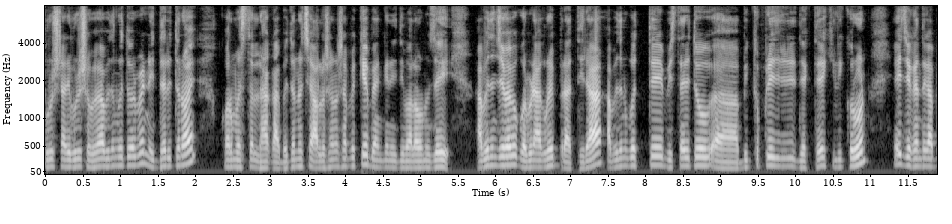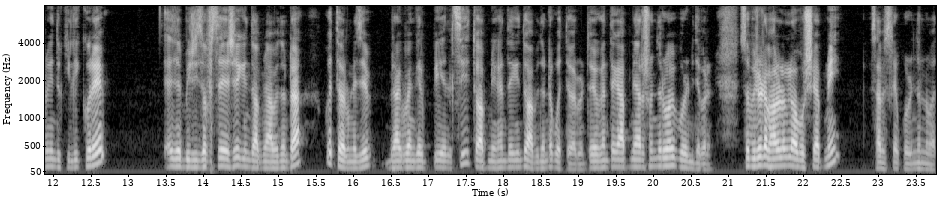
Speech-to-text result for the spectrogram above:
পুরুষ নারী পুরুষ সবাই আবেদন করতে পারবেন, নির্ধারিত নয়, কর্মস্থল ঢাকা। বেতন হচ্ছে আলোচনা সাপেক্ষে ব্যাংকের নীতিমালা অনুযায়ী। আবেদন যেভাবে করবেন, আগ্রহী প্রার্থীরা আবেদন করতে বিস্তারিত বিজ্ঞপ্তি দেখতে ক্লিক করুন। এই যেখান থেকে আপনি কিন্তু ক্লিক করে, এই যে বিডিজ অফিসে এসে কিন্তু আপনি আবেদনটা করতে পারবেন। যে ব্র্যাক ব্যাংকের পিএলসি তো আপনি এখান থেকে কিন্তু আবেদনটা করতে পারবেন। তো এখান থেকে আপনি আরও সুন্দরভাবে পড়ে নিতে পারেন। সো ভিডিওটা ভালো লাগলে অবশ্যই আপনি সাবস্ক্রাইব করুন। ধন্যবাদ।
